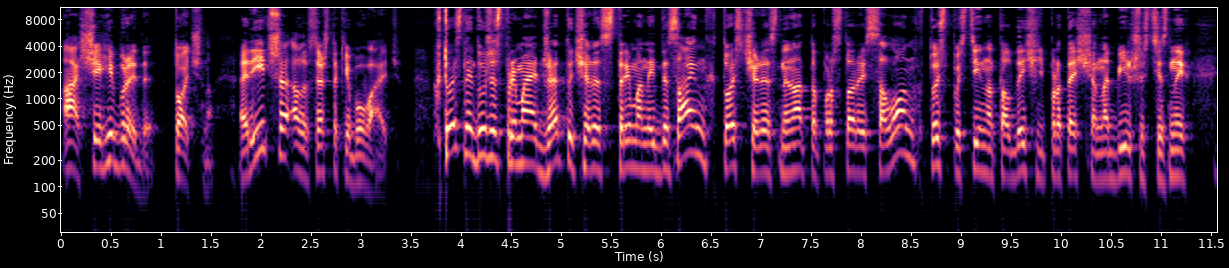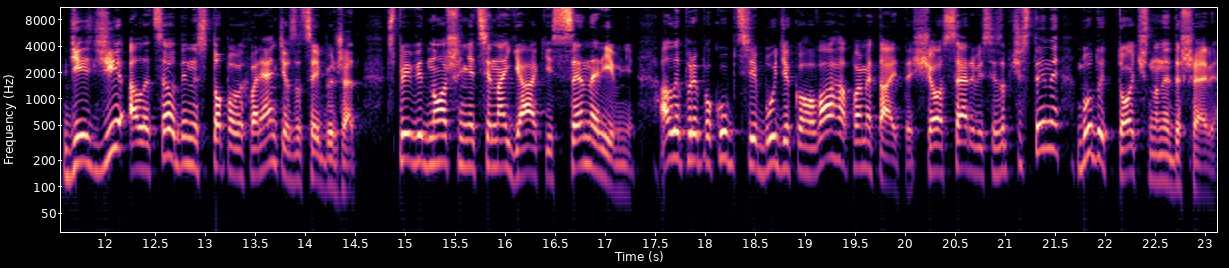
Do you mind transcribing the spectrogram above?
А, ще гібриди, точно. Рідше, але все ж таки бувають. Хтось не дуже сприймає джетту через стриманий дизайн, хтось через не надто просторий салон, хтось постійно талдичить про те, що на більшості з них DSG, але це один із топових варіантів за цей бюджет. Співвідношення, ціна, якість, все на рівні. Але при покупці будь-якого вага пам'ятайте, що сервіс і запчастини будуть точно не дешеві.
